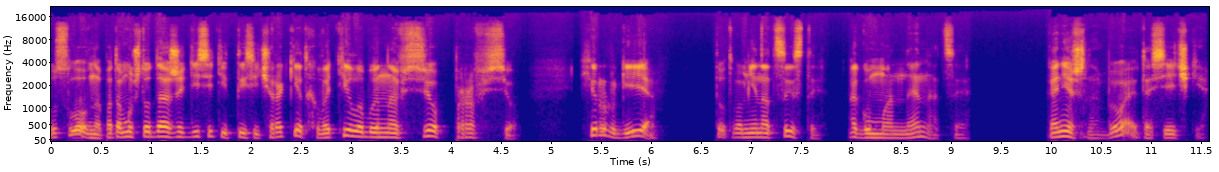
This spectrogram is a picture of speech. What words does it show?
условно, потому что даже десяти тысяч ракет хватило бы на все про все. Хирургия. Тут вам не нацисты, а гуманная нация. Конечно, бывают осечки.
